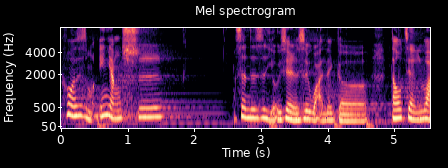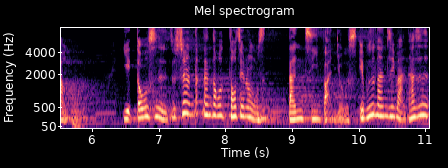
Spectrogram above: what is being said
或者是什么阴阳师，甚至是有一些人是玩那个刀剑乱舞，也都是。虽然但刀刀剑乱舞是单机版游戏，也不是单机版，它是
